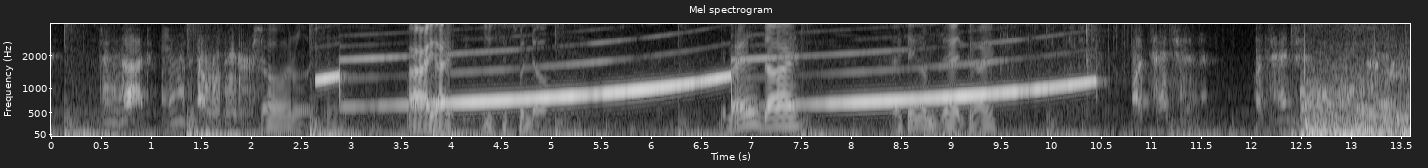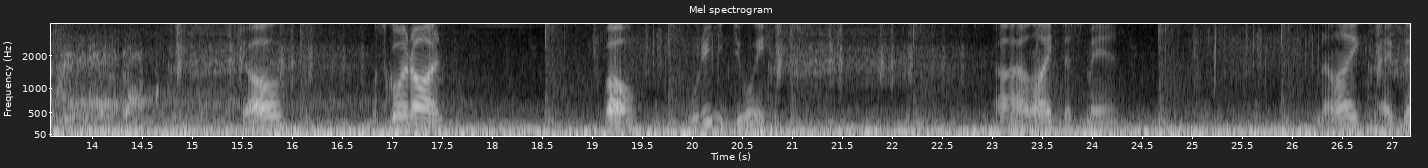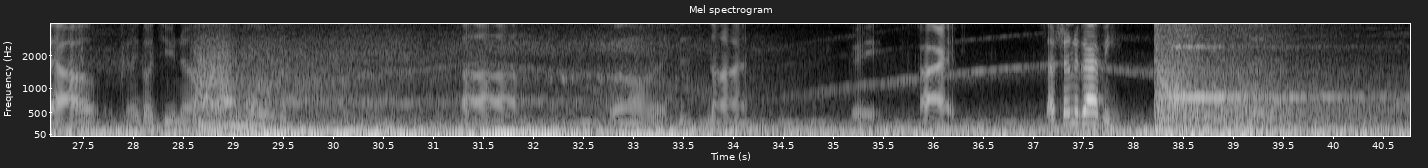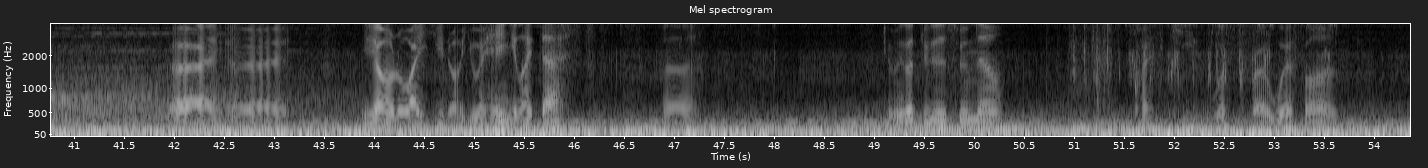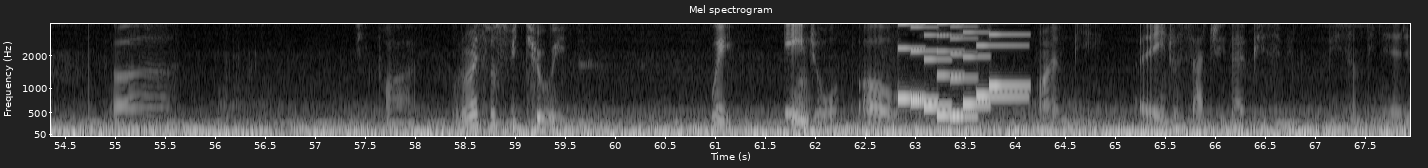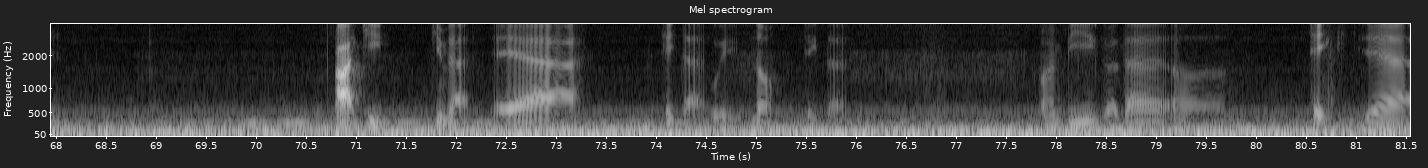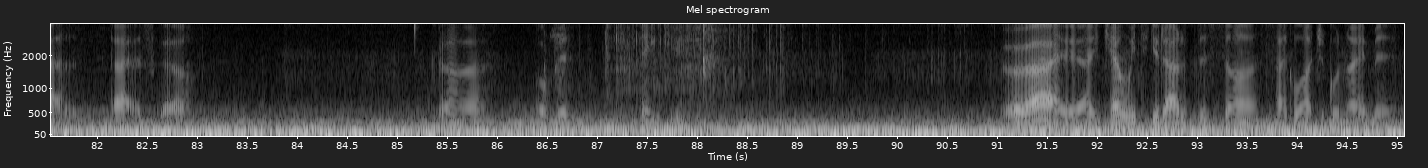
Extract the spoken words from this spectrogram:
do not use elevators. Oh, I don't like that. Alright, I got it. Use this window. Am I gonna die? I think I'm dead, guys. Yo. What's going on? Whoa. What are you doing? Uh, I don't like this, man. Can I, like, exit out? Can I go to you now? Oh. Uh. Well, this is not great. Alright. Stop trying to grab me. Alright, alright. Yeah, I don't know why, you know, you were hanging like that. Uh. Can we go through this room now? Christ key. We're, we're fun. Uh. Teapot. What am I supposed to be doing? Wait. Angel. Oh. RMB. An angel statue. That piece be something hidden. Ah, key. Give me that. Yeah. Take that. Wait. No. Take that. RMB. Got that. Uh. Take. Yeah. Alright, let's go. Uh. Open. Thank you. Alright, I can't wait to get out of this uh, psychological nightmare.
